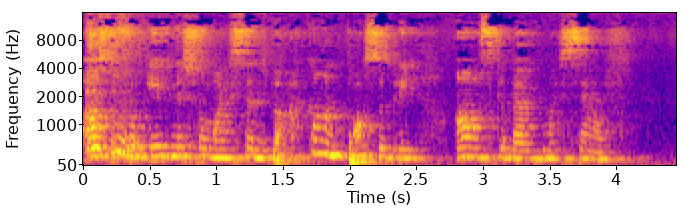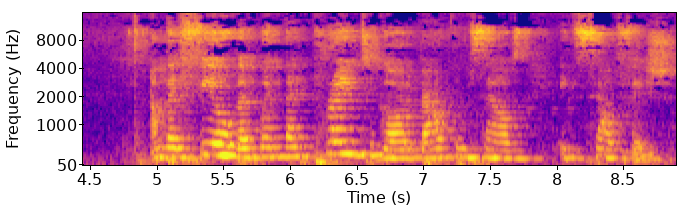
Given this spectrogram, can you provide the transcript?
ask for forgiveness for my sins, but I can't possibly ask about myself. And they feel that when they pray to God about themselves, it's selfish.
